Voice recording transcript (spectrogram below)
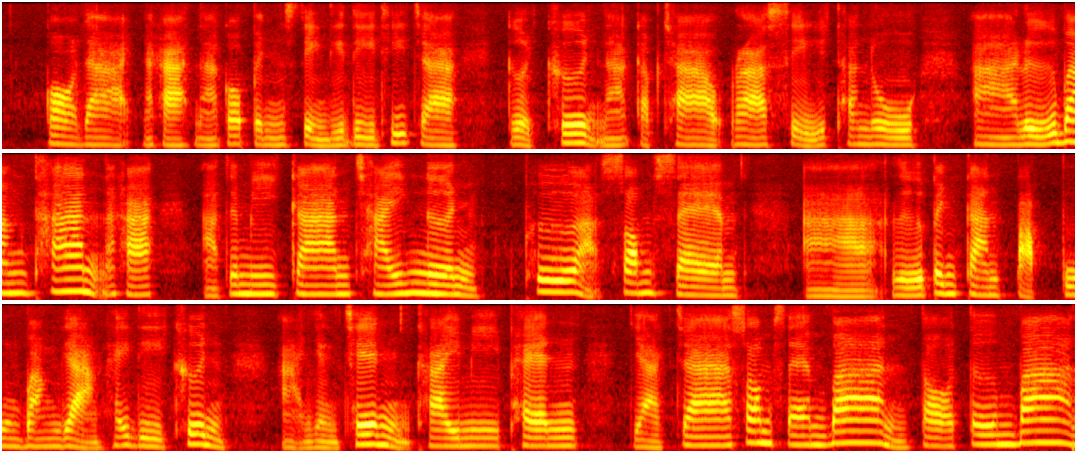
ๆ ก็ได้นะคะนะก็เป็นสิ่งดีๆ ที่จะเกิดขึ้นนะกับชาวราศีธนูหรือบางท่านนะคะอาจจะมีการใช้เงินเพื่อซ่อมแซม หรือเป็นการปรับปรุงบางอย่างให้ดีขึ้นออย่างเช่น ใครมีแผนอยากจะซ่อมแซมบ้าน ต่อเติมบ้าน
